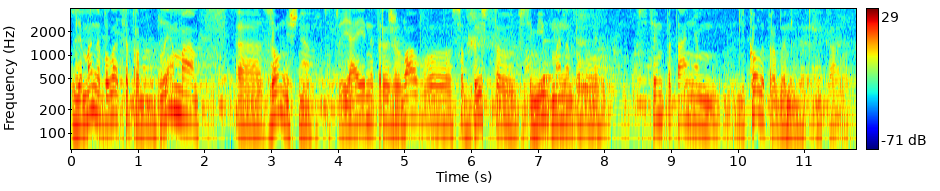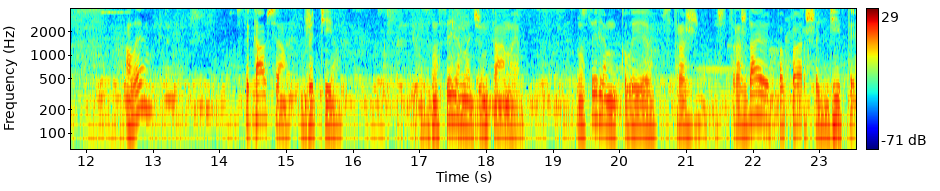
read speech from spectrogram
Для мене була ця проблема е, зовнішня. Тобто я її не переживав е, особисто. В сім'ї в мене було з цим питанням ніколи проблем не виникало. Але стикався в житті з насиллям над жінками, насиллям, коли страждають, по-перше, діти.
